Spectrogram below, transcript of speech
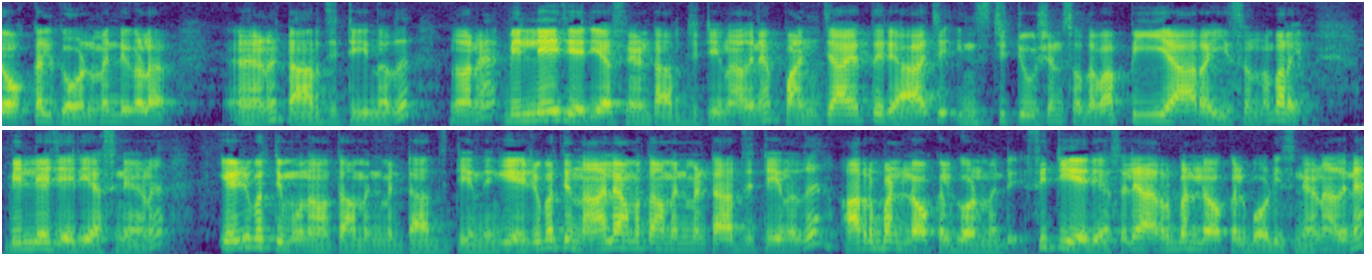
ലോക്കൽ ഗവൺമെന്റുകളെ ആണ് ടാർഗറ്റ് ചെയ്യുന്നത്. എന്ന് പറഞ്ഞാൽ വില്ലേജ് ഏരിയാസിനെയാണ് ടാർഗറ്റ് ചെയ്യുന്നത്. അതിനെ പഞ്ചായത്ത് രാജ് ഇൻസ്റ്റിറ്റ്യൂഷൻസ് അഥവാ പി ആർ ഐസ് എന്ന് പറയും. വില്ലേജ് ഏരിയാസിനെയാണ് എഴുപത്തി മൂന്നാമത്തെ അമെൻമെന്റ് ടാർഗറ്റ് ചെയ്യുന്നതെങ്കിൽ എഴുപത്തി നാലാമത്തെ അമെൻമെന്റ് ടാർഗറ്റ് ചെയ്യുന്നത് urban local government city areas അല്ലെ അർബൻ ലോക്കൽ ബോഡീസിനെയാണ് അതിനെ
